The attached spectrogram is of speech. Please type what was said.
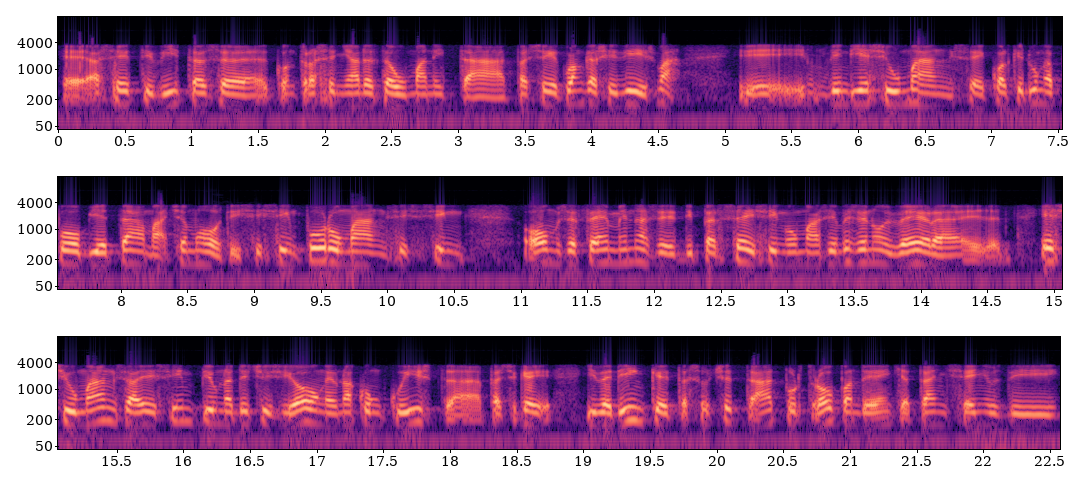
eh, siete vite eh, contrassegnate da umanità, perché quando si dice ma eh, quindi esseri umani, se qualcuno può obiettare, ma c'è molti, si sono pure umani, si sono uomini e femmine di per sé sono umani, invece non è vero, essere umani è sempre una decisione, una conquista, perché i vediamo che la società purtroppo hanno anche tanti segni di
